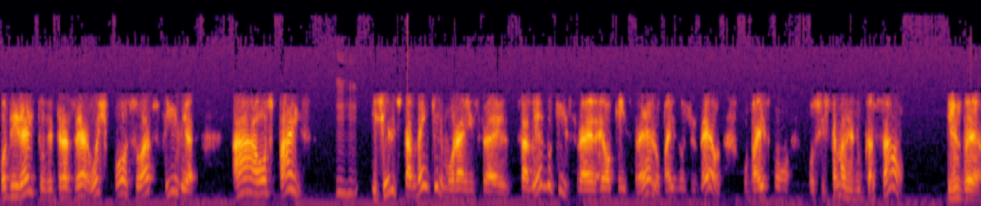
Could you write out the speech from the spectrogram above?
o direito de trazer o esposo, as filhas, aos pais. Uhum. E se eles também querem morar em Israel, sabendo que Israel é o que é Israel, o país dos judeus, o país com o sistema de educação judeu.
